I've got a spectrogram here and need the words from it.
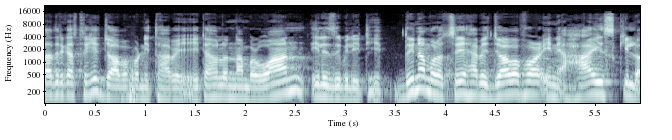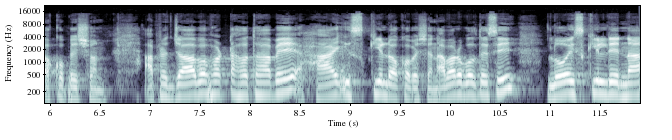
তাদের কাছ থেকে জব অফার নিতে হবে। এটা হলো নাম্বার ওয়ান এলিজিবিলিটি দুই নম্বর হচ্ছে have a job offer in high skilled occupation আপনার জব অফারটা হতে হবে হাই স্কিল্ড অকুপেশন আবারও বলতেছি লো স্কিল্ডে না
